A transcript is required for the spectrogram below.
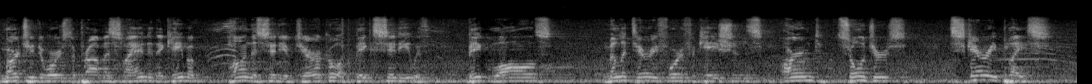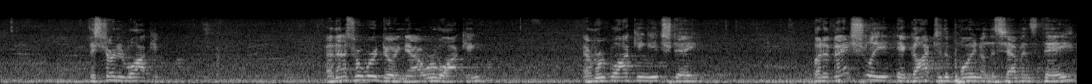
marching towards the promised land and they came upon the city of Jericho, a big city with big walls, military fortifications, armed soldiers, scary place. They started walking. And that's what we're doing now. We're walking. And we're walking each day. But eventually it got to the point on the seventh day,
